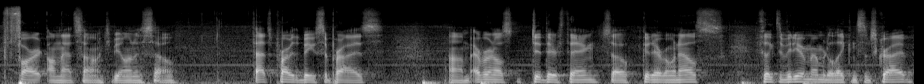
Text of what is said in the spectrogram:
fart on that song, to be honest. So that's probably the biggest surprise. Um, everyone else did their thing, so good to everyone else. If you liked the video, remember to like and subscribe.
